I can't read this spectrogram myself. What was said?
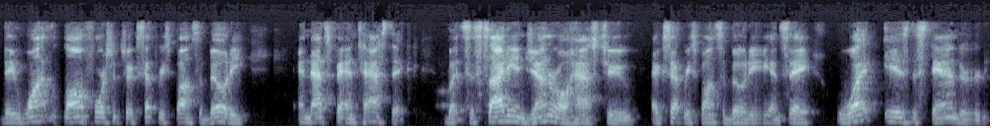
They want law enforcement to accept responsibility, and that's fantastic. But society in general has to accept responsibility and say, what is the standard?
